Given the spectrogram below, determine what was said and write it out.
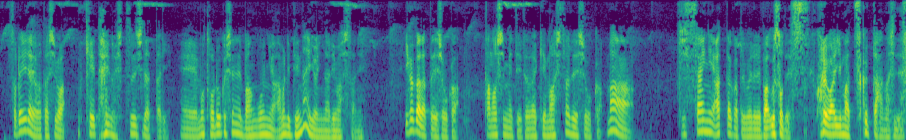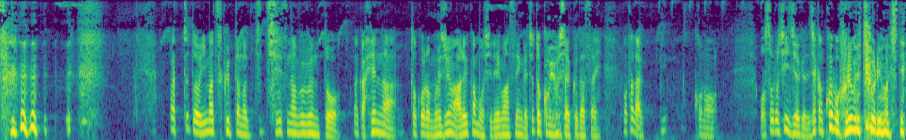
それ以来私は携帯の非通知だったり、えー、もう登録してない番号にはあまり出ないようになりましたね。いかがだったでしょうか？楽しめていただけましたでしょうか？まあ、実際にあったかと言われれば嘘です。これは今作った話です。ま、ちょっと今作ったの稚拙な部分と、なんか変なところ矛盾あるかもしれませんが、ちょっとご容赦ください。もうただ、この、恐ろしい状況で若干声も震えておりまして、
